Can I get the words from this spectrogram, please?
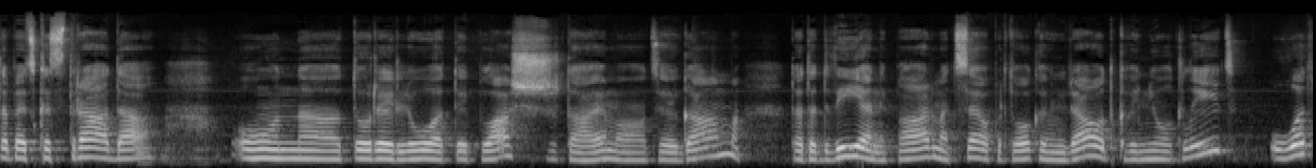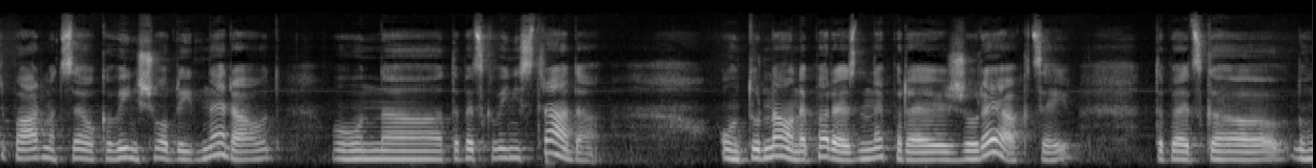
tāpēc, ka strādā. Un, uh, tur ir ļoti plaša tā emociju gama. Tad vieni pārmet sev par to, ka viņi raud, ka viņi jūt līdzi, Otri pārmet sev, ka viņi šobrīd neraud, un, tāpēc ka viņi strādā. Un tur nav ne pareizu, ne nepareizu reakciju. Tāpēc, ka nu,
